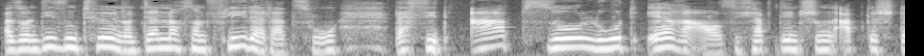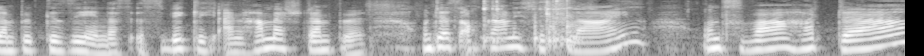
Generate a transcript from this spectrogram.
also in diesen Tönen und dann noch so ein Flieder dazu, das sieht absolut irre aus. Ich habe den schon abgestempelt gesehen. Das ist wirklich ein Hammerstempel. Und der ist auch gar nicht so klein. Und zwar hat der,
